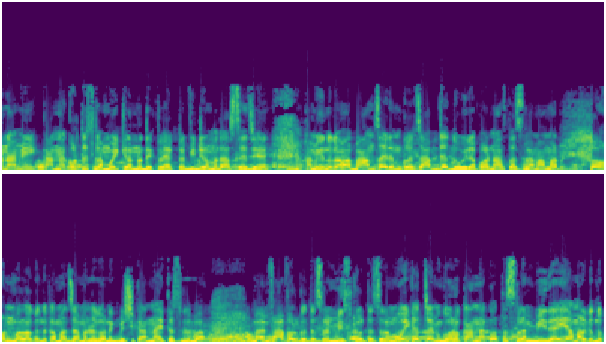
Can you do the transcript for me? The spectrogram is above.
মানে আমি কান্না করতেছিলাম ওইখানে দেখলে একটা ভিডিওর মধ্যে আসছে যে, আমি কিন্তু আমার বাম সাইড করে চাপ দিয়ে দৌড়া পর নাচতেছিলাম। আমার তখন বলো কিন্তু আমার জামার লাগে অনেক বেশি কান্না আইতেছিল বা আমি ফাফর করতেছিলাম মিস করতেছিলাম। ওই ক্ষেত্রে আমি গরো কান্না করতেছিলাম। বিদায় আমার কিন্তু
